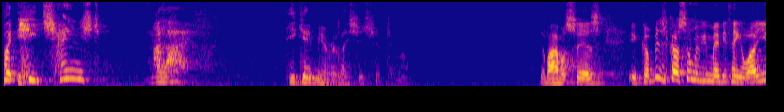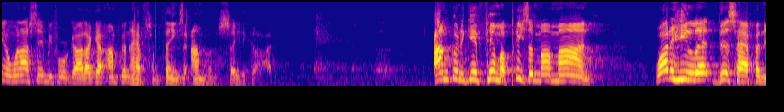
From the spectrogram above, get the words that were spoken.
but He changed my life. He gave me a relationship to Him. The Bible says, because some of you may be thinking, well, you know, when I stand before God, I got, I'm going to have some things I'm going to say to God. I'm going to give him a piece of my mind. Why did he let this happen?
